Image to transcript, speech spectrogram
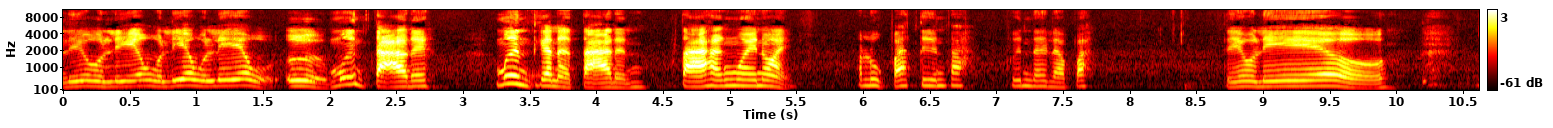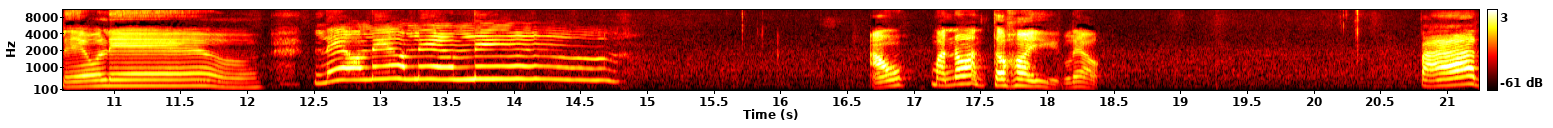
เร็วเร็วเร็วเร็วเออมื่นตาเลยมื่นกันน่ะตานั่นตาหางงวยหน่อยลูกป้าตื่นปะพื้นได้แล้วปะเร็วเร็วเร็วเร็วเร็วเร็วเร็ว เอามานอนต่อยอีกแล้วปาด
